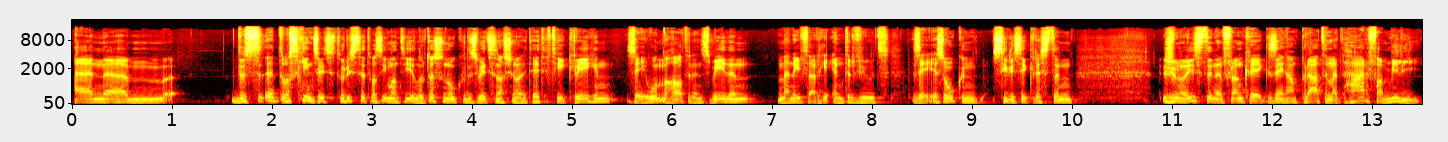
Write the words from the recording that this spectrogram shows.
En... Um, dus het was geen Zweedse toerist, het was iemand die ondertussen ook de Zweedse nationaliteit heeft gekregen. Zij woont nog altijd in Zweden, men heeft haar geïnterviewd. Zij is ook een Syrische christen. Journalisten in Frankrijk zijn gaan praten met haar familie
